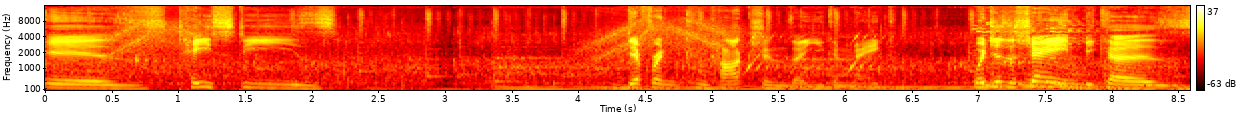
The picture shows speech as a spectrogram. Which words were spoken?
is Tayce T.'s different concoctions that you can make. Which is a shame, because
